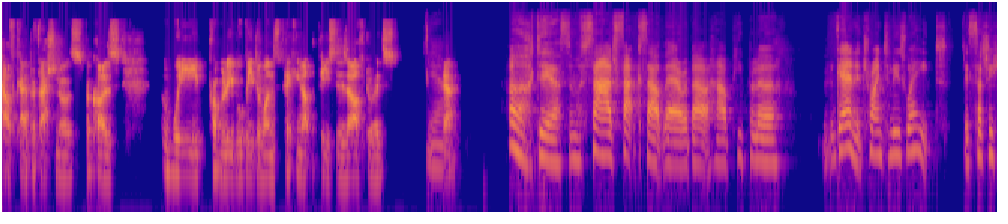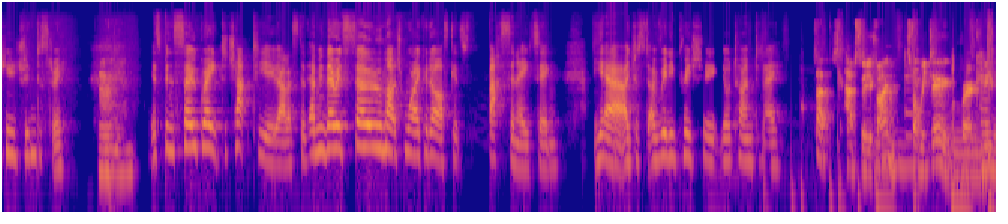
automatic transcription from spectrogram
healthcare professionals because we probably will be the ones picking up the pieces afterwards. Yeah. yeah. Oh dear, some sad facts out there about how people are again trying to lose weight. It's such a huge industry. Mm. It's been so great to chat to you, Alastair. I mean, there is so much more I could ask. It's fascinating. Yeah, I just, I really appreciate your time today. That's absolutely fine. It's what we do. We're a community.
